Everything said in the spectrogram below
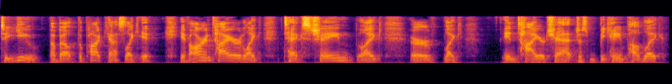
to you about the podcast. Like if if our entire like text chain, like or like entire chat just became public,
